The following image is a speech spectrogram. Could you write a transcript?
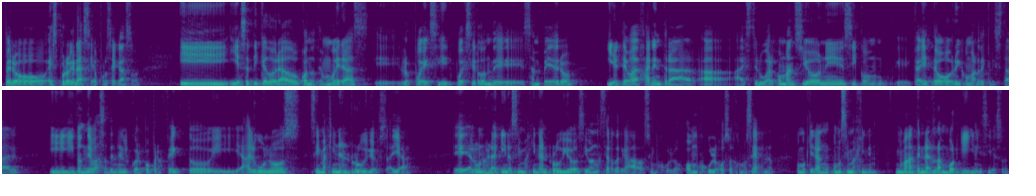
pero es por gracia, por si acaso. Y, y ese ticket dorado, cuando te mueras, eh, lo puedes ir, puedes ir donde San Pedro y él te va a dejar entrar a, a este lugar con mansiones y con eh, calles de oro y con mar de cristal y donde vas a tener el cuerpo perfecto y algunos se imaginan rubios allá eh, algunos latinos se imaginan rubios y van a ser delgados y musculo o musculosos, como sean, ¿no? Como quieran, como se imaginen. Y van a tener Lamborghinis y eso.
